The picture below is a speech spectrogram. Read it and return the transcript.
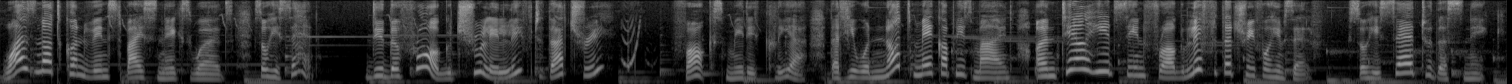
was not convinced by Snake's words, so he said, Did the frog truly lift that tree? Fox made it clear that he would not make up his mind until he'd seen Frog lift the tree for himself. So he said to the snake,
